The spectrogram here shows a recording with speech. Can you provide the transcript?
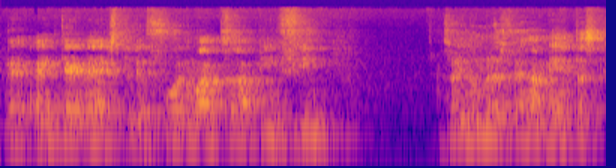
Né? A internet, telefone, WhatsApp, enfim, são inúmeras ferramentas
